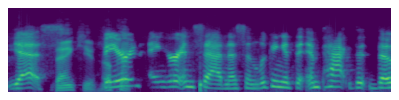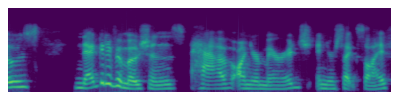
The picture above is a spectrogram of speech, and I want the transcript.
Yes. Thank you. fear Okay. and anger and sadness and looking at the impact that those negative emotions have on your marriage and your sex life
